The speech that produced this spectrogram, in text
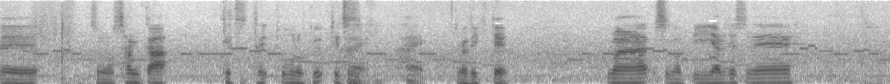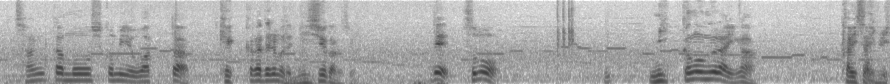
えーその参加手つ手登録手続はいきができて、まあスノピーあれですね参加申し込み終わった結果が出るまで2週間ですよ。でその3日後ぐらいが開催日。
